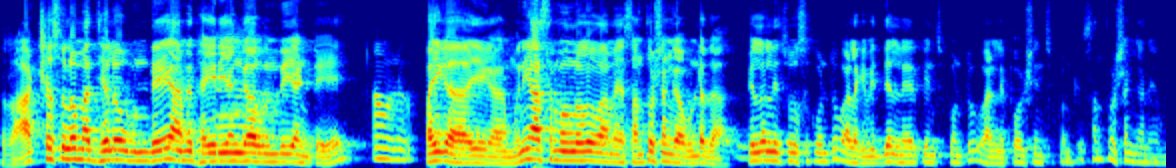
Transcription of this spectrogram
రాక్షసుల మధ్యలో ఉండే ఆమె ధైర్యంగా ఉంది అంటే అవును. పైగా ఇక ముని ఆశ్రమంలో ఆమె సంతోషంగా ఉండదా? పిల్లల్ని చూసుకుంటూ వాళ్ళకి విద్యలు నేర్పించుకుంటూ వాళ్ళని పోషించుకుంటూ సంతోషంగానే ఉంది.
